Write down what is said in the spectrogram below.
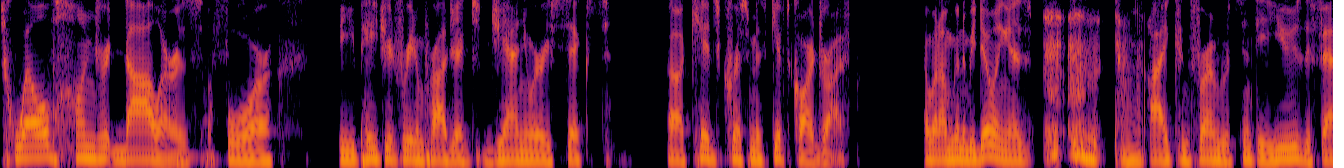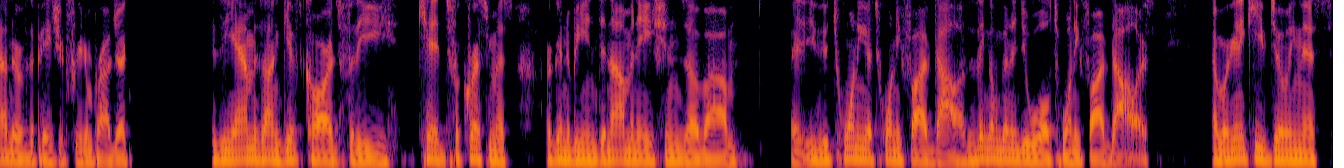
twelve hundred dollars for the Patriot Freedom Project January sixth uh, kids Christmas gift card drive. And what I'm going to be doing is I confirmed with Cynthia Hughes, the founder of the Patriot Freedom Project, the Amazon gift cards for the kids for Christmas are going to be in denominations of um, either 20 or $25. I think I'm going to do all $25. And we're going to keep doing this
